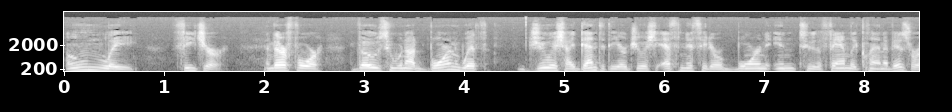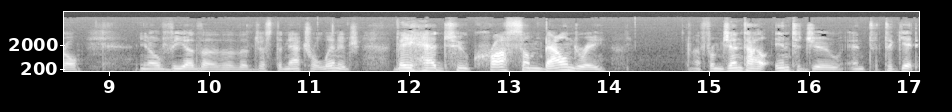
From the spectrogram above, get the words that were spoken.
only feature and therefore those who were not born with Jewish identity or Jewish ethnicity or born into the family clan of Israel, you know, via the, the, the just the natural lineage, they had to cross some boundary uh, from Gentile into Jew and to, to get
